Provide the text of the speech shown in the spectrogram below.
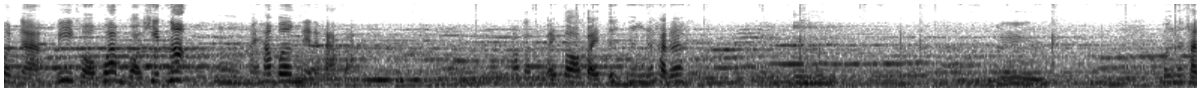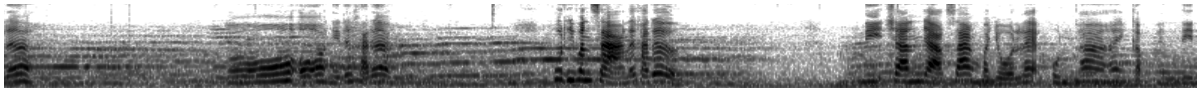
คนก็มีขอความขอคิดเนาะอืมให้เฮาเบิ่งนี่แหละค่ะค่ะเฮาก็สิไปต่อไปตึกหนึงเด้อค่ะเด้ออืมอืมเบิ่งเด้อค่ะเด้อ โอ้โอ้นี่เด้อค่ะเด้อผู้ที่เพิ่นสร้างเด้อค่ะเด้อดิฉันอยากสร้างประโยชน์และคุณค่าให้กับแผ่นดิน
